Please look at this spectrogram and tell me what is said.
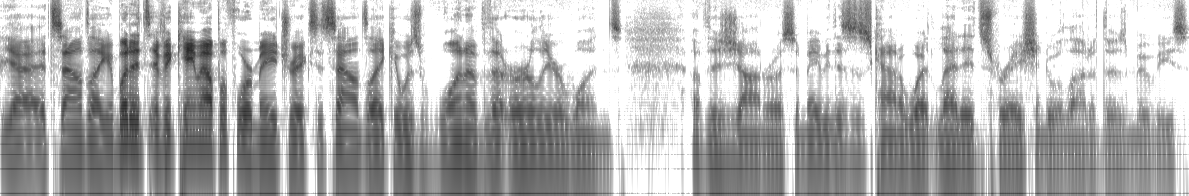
yeah, it sounds like it. But it's if it came out before Matrix, it sounds like it was one of the earlier ones of this genre. So maybe this is kind of what led inspiration to a lot of those movies.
